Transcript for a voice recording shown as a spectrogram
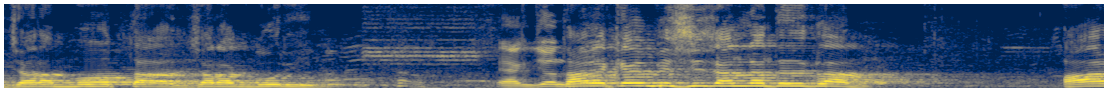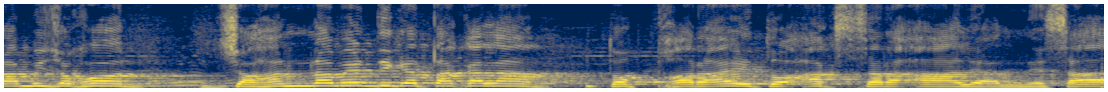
যারা মহতা যারা গরিব একজন তাদেরকে আমি বেশি জান্নাতে দেখলাম? আর আমি যখন জাহান্নামের দিকে তাকালাম, তো ফারাই তো আকসার আল নেশা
